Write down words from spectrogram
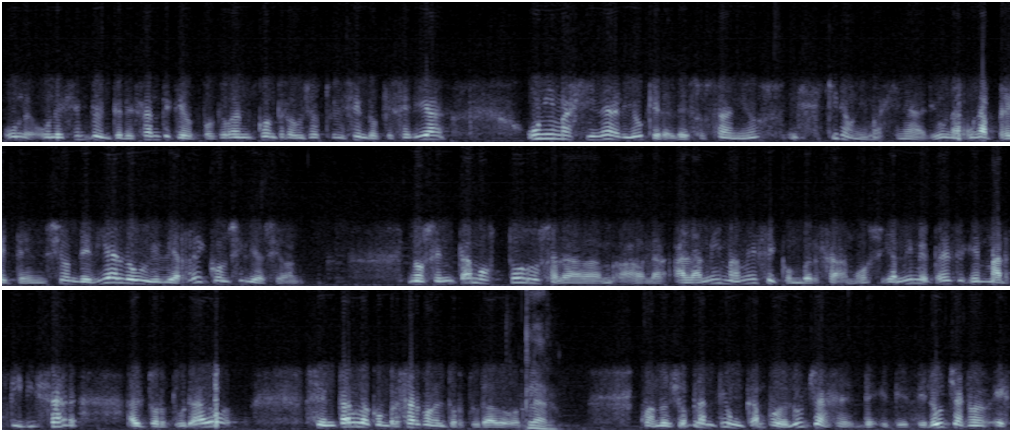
un, ejemplo interesante que porque va en contra de lo que yo estoy diciendo, que sería un imaginario, que era de esos años, ni siquiera un imaginario, una, una pretensión de diálogo y de reconciliación. Nos sentamos todos a la, a, la, misma mesa y conversamos, y a mí me parece que es martirizar al torturado, sentarlo a conversar con el torturador. Claro. Cuando yo planteo un campo de luchas, de, de, luchas no, es,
